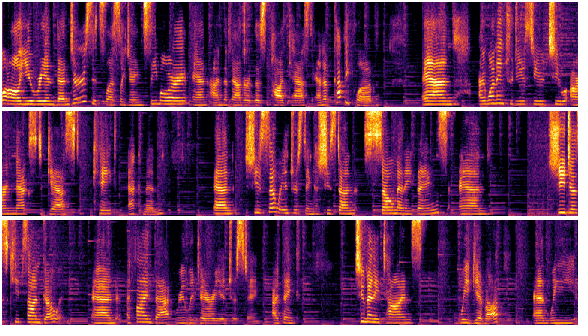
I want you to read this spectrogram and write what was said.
all you reinventors. It's Leslie Jane Seymour, and I'm the founder of this podcast and of Covey Club. And I want to introduce you to our next guest, Kate Eckman. And she's so interesting because she's done so many things and she just keeps on going. And I find that really very interesting. I think too many times we give up and we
